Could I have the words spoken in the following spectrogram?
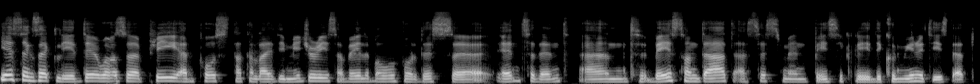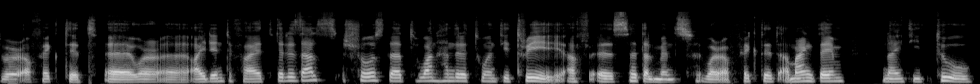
Yes, exactly. There was a pre and post satellite imageries available for this uh, incident. And based on that assessment, basically the communities that were affected uh, were uh, identified. The results shows that 123 of, uh, settlements were affected. Among them, 92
